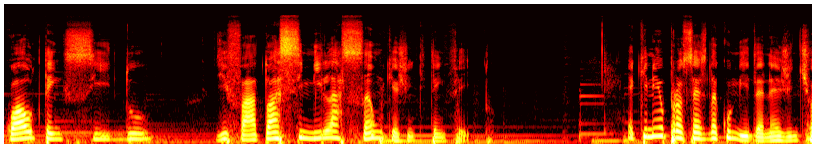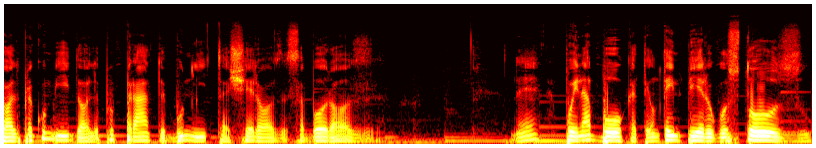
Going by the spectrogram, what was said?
qual tem sido, de fato, a assimilação que a gente tem feito. É que nem o processo da comida, né? A gente olha para a comida, olha para o prato, é bonita, é cheirosa, saborosa, né? Põe na boca, tem um tempero gostoso,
